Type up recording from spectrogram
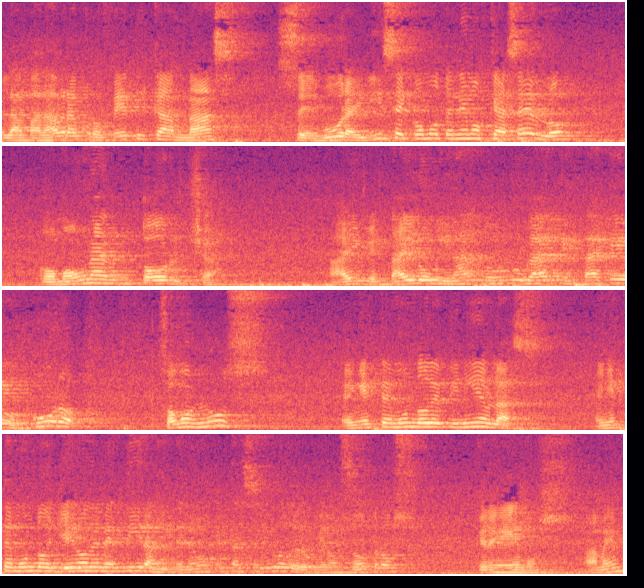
la palabra profética más segura. Y dice cómo tenemos que hacerlo, como una antorcha, ahí que está iluminando un lugar que está aquí oscuro. Somos luz en este mundo de tinieblas, en este mundo lleno de mentiras y tenemos que estar seguros de lo que nosotros creemos. Amén.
